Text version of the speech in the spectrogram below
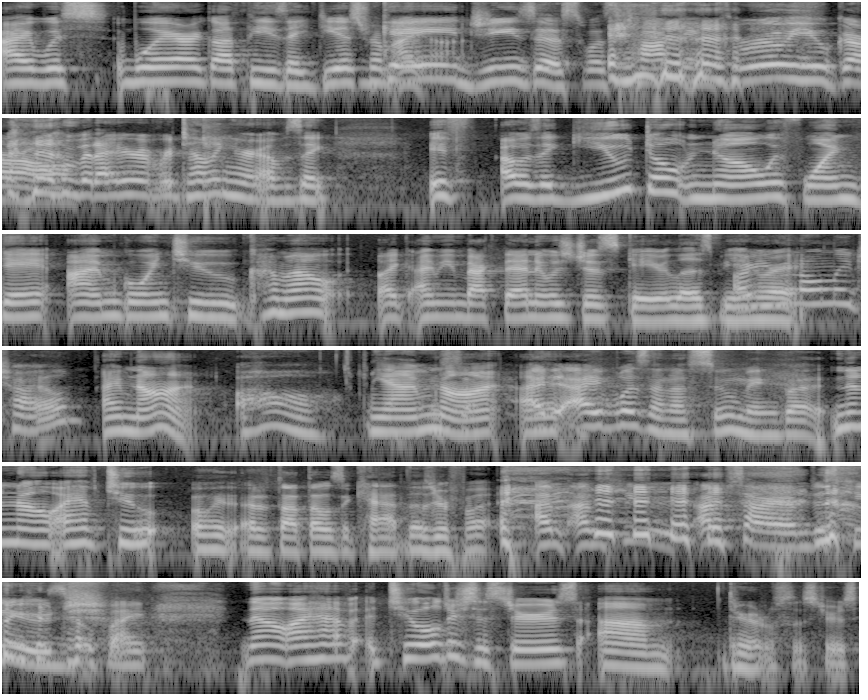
I was where I got these ideas from. I- Gay Jesus was talking through you, girl. but I remember telling her, I was like, if I was like, you don't know if one day I'm going to come out. Like, I mean, back then it was just gay or lesbian, Are you right? an only child? I'm not. Oh. Yeah, I'm not. I, I wasn't assuming, but No, no, I have two oh I thought that was a cat. That was your foot. I'm, I'm huge. I'm sorry, I'm just No, you're huge. so fine. No, I have two older sisters, um, three older sisters,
